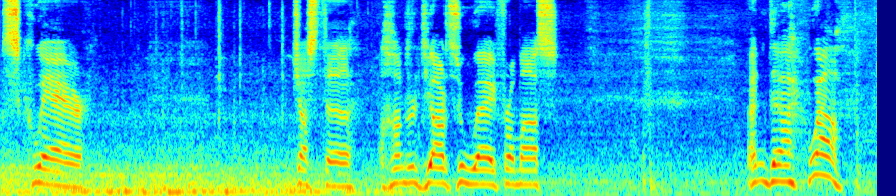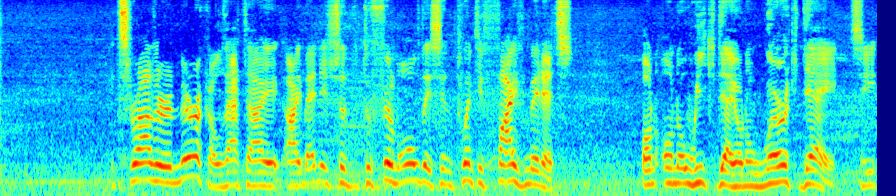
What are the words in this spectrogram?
Square. Just uh, a uh, hundred yards away from us. And uh, well, it's rather a miracle that I, I managed to, to film all this in 25 minutes on, on a weekday, on a work day. See,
